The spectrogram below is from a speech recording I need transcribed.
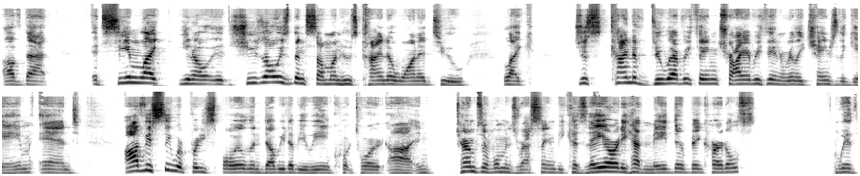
of that. It seemed like you know, it, she's always been someone who's kind of wanted to like just kind of do everything, try everything, and really change the game. And obviously, we're pretty spoiled in WWE and uh, in terms of women's wrestling because they already have made their big hurdles with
